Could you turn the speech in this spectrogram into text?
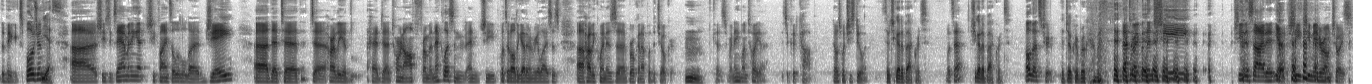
the big explosion. Yes. Uh, she's examining it. She finds a little uh, J uh, that uh, that uh, Harley had had uh, torn off from a necklace, and and she puts it all together and realizes uh, Harley Quinn is uh, broken up with the Joker because Renee Montoya is a good cop, knows what she's doing. So she got it backwards. What's that? She got it backwards. Oh, that's true. The Joker broke up with. That's right. But then she she decided, yeah, she she made her own choice.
